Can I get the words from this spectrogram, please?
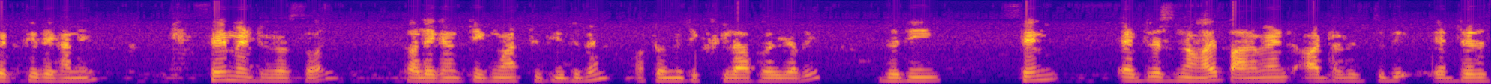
ব্যক্তির এখানে সেম অ্যাড্রেস হয়, তাহলে এখানে টিক মার্কটি দিয়ে দেবেন অটোমেটিক ফিল আপ হয়ে যাবে। যদি সেম অ্যাড্রেস না হয় পারমানেন্ট অ্যাড্রেস যদি অ্যাড্রেস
